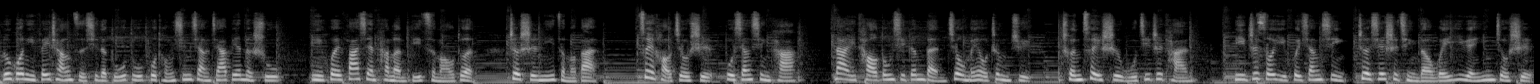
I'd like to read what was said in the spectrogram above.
如果你非常仔细地读读不同星象家编的书，你会发现他们彼此矛盾。这时你怎么办？最好就是不相信他。那一套东西根本就没有证据，纯粹是无稽之谈。你之所以会相信这些事情的唯一原因，就是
